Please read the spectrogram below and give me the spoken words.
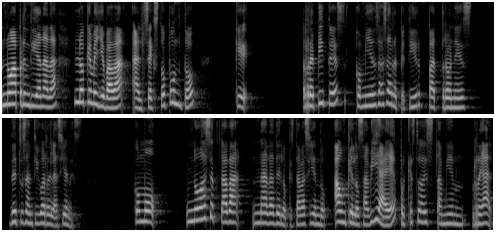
no aprendía nada, lo que me llevaba al sexto punto, que repites, comienzas a repetir patrones de tus antiguas relaciones como no aceptaba nada de lo que estaba haciendo, aunque lo sabía, ¿eh? Porque esto es también real.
